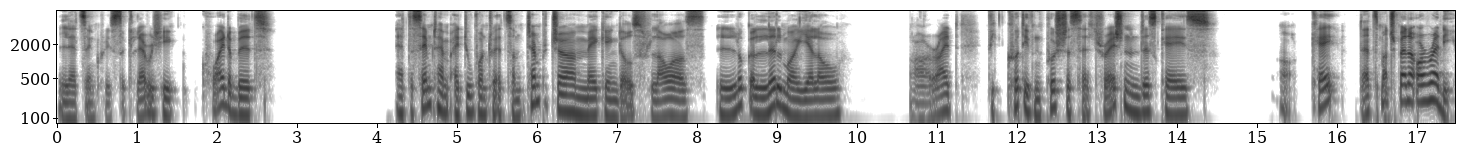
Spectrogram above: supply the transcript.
Let's increase the clarity quite a bit. At the same time, I do want to add some temperature, making those flowers look a little more yellow. All right, we could even push the saturation in this case. Okay, that's much better already.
